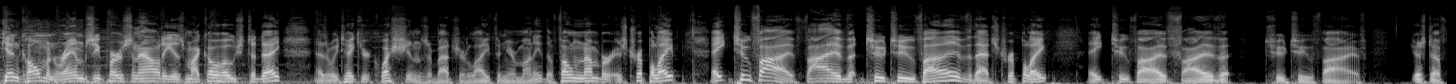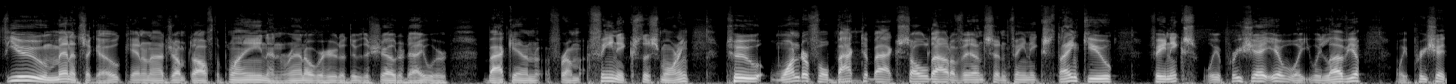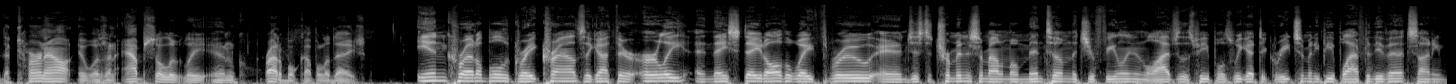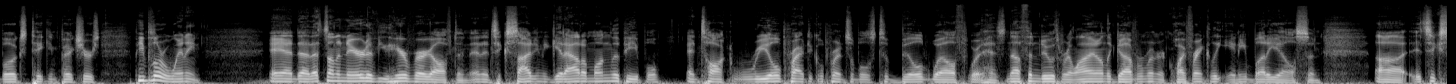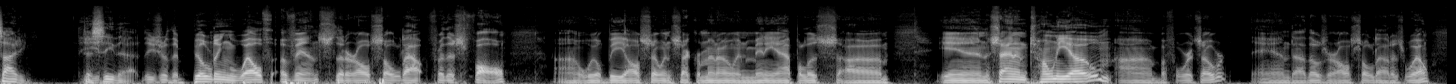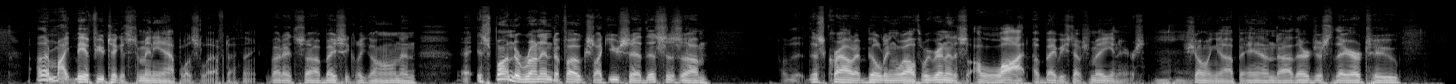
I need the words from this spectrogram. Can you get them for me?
Ken Coleman, Ramsey Personality, is my co host today as we take your questions about your life and your money. The phone number is 888 825 5225. That's 888 825 5225. Just a few minutes ago, Ken and I jumped off the plane and ran over here to do the show today. We're back in from Phoenix this morning. Two wonderful back to back sold out events in Phoenix. Thank you Phoenix, we appreciate you. We, we love you. We appreciate the turnout. It was an absolutely incredible couple of days. Incredible, great crowds. They got there early and they stayed all the way through, and just a tremendous amount of momentum that you're feeling in the lives of those people as we got to greet so many people after the event, signing books, taking pictures. People are winning. And uh, that's not a narrative you hear very often. And it's exciting to get out among the people and talk real practical principles to build wealth where it has nothing to do with relying on the government or, quite frankly, anybody else. And uh, it's exciting to the, see that. These are the building wealth events that are all sold out for this fall. Uh, we'll be also in Sacramento and Minneapolis, uh, in San Antonio uh, before it's over. And uh, those are all sold out as well. Uh, there might be a few tickets to Minneapolis left, I think, but it's uh, basically gone. And uh, it's fun to run into folks like you said. This is um, this crowd at Building Wealth. We run into a lot of Baby Steps millionaires mm-hmm. showing up, and uh, they're just there to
